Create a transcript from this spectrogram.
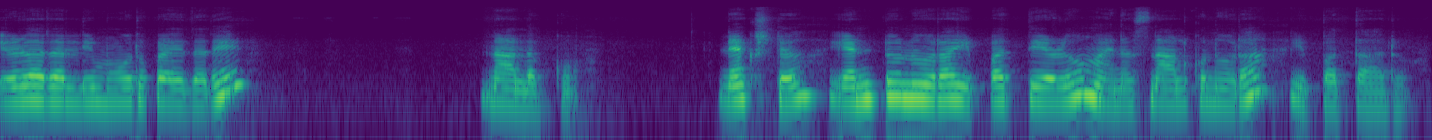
ಏಳರಲ್ಲಿ ಮೂರು ಕಳೆದರೆ ನಾಲ್ಕು. ನೆಕ್ಸ್ಟ್ ಎಂಟು ನೂರ ಇಪ್ಪತ್ತೇಳು ಮೈನಸ್ ನಾಲ್ಕು ನೂರ ಇಪ್ಪತ್ತಾರು.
